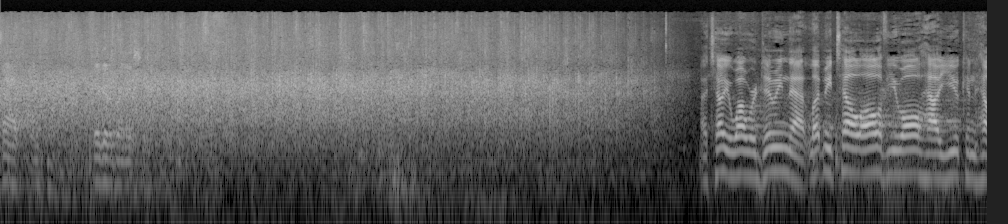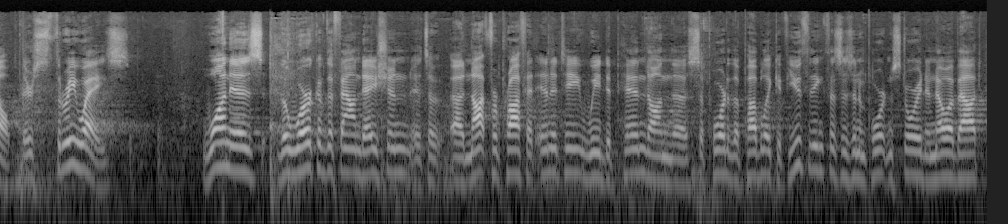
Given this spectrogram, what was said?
They're going to bring us I tell you, while we're doing that, let me tell all of you all how you can help. There's three ways one is the work of the foundation. It's a, a not for profit entity. We depend on the support of the public. If you think this is an important story to know about,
